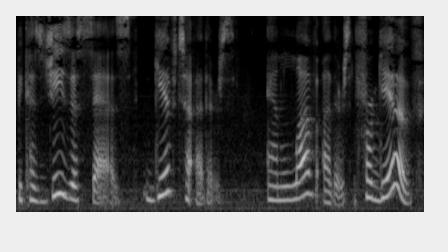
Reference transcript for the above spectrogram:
because Jesus says, Give to others and love others. Forgive.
